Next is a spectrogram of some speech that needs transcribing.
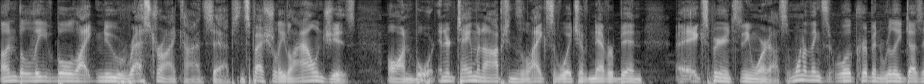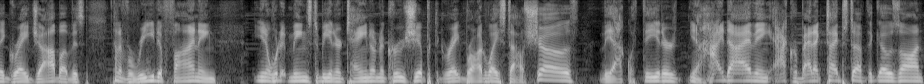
Unbelievable, like new restaurant concepts, and especially lounges on board. Entertainment options, the likes of which have never been uh, experienced anywhere else. And one of the things that Royal Caribbean really does a great job of is kind of redefining you know what it means to be entertained on a cruise ship with the great Broadway style shows, the aqua theater, you know, high diving, acrobatic type stuff that goes on,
